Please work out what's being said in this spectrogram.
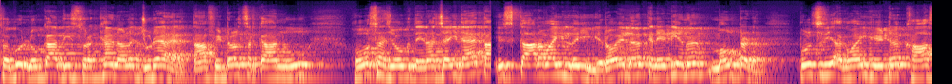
ਸਗੋਂ ਲੋਕਾਂ ਦੀ ਸੁਰੱਖਿਆ ਨਾਲ ਜੁੜਿਆ ਹੈ। ਤਾਂ ਫੈਡਰਲ ਸਰਕਾਰ ਨੂੰ ਹੋਰ ਸਹਿਯੋਗ ਦੇਣਾ ਚਾਹੀਦਾ ਹੈ। ਤਾਂ ਇਸ ਕਾਰਵਾਈ ਲਈ ਰਾਇਲ ਕੈਨੇਡੀਅਨ ਮਾਊਂਟਡ ਪੁਲਿਸ ਦੀ ਅਗਵਾਈ ਹੇਠ ਖਾਸ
